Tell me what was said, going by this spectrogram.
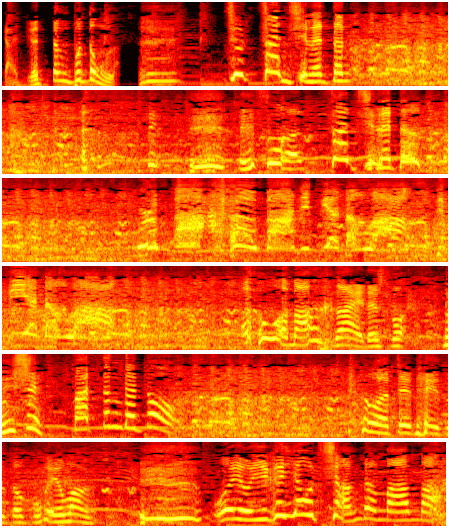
感觉蹬不动了，就站起来蹬。没错，站起来蹬。我说妈，妈，你别蹬了，妈和蔼的说：“没事，妈蹬得动。”我这辈子都不会忘。我有一个要强的妈妈。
